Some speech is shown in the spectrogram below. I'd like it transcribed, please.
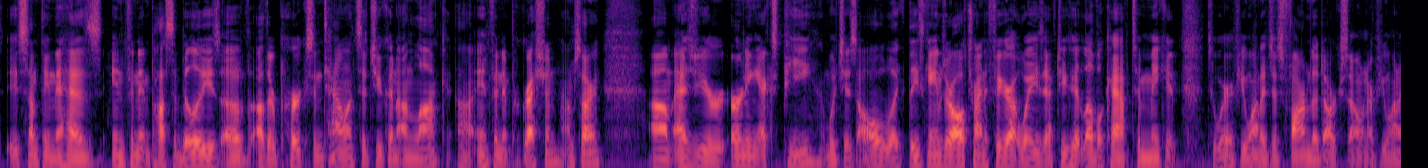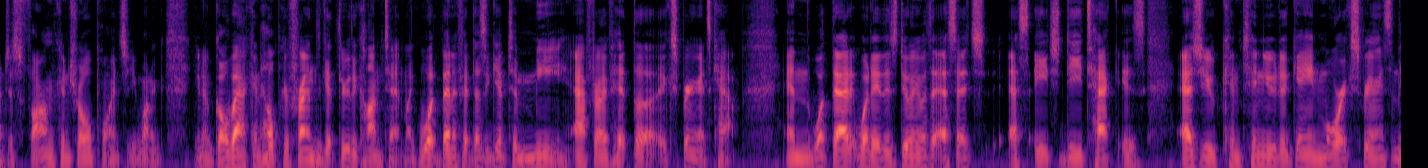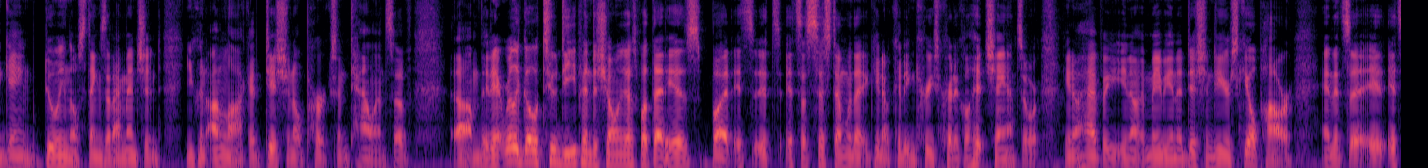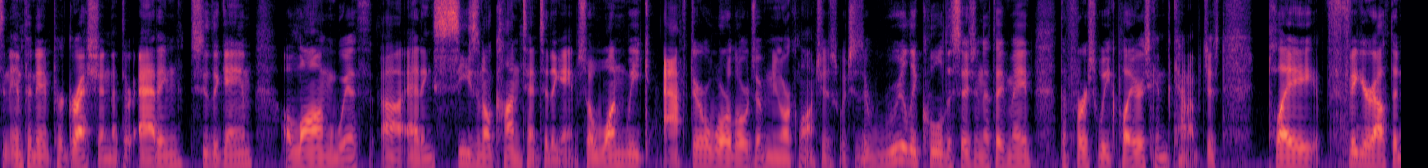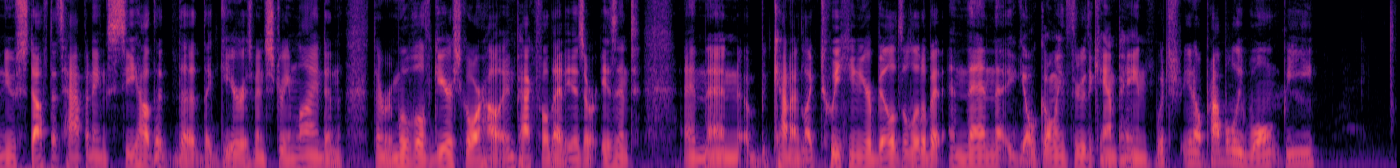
is something that has infinite possibilities of other perks and talents that you can unlock. Uh, infinite progression. I'm sorry. Um, as you're earning XP, which is all like these games are all trying to figure out ways after you hit level cap to make it to where if you want to just farm the dark zone or if you want to just farm control points or you want to you know go back and help your friends get through the content like what benefit does it give to me after I've hit the experience cap and what that what it is doing with the SH, SHD tech is as you continue to gain more experience in the game doing those things that I mentioned you can unlock additional perks and talents. Of um, they didn't really go too deep into showing us what that is, but it's it's it's a system that you know could increase critical hit chance or you know have you know maybe in addition to your skill power, and it's a it's an infinite progression that they're adding to the game along with uh, adding seasonal content to the game. So one week after Warlords of New York launches, which is a really cool decision that they've made, the first week players can kind of just play, figure out the new stuff that's happening, see how the, the, the gear has been streamlined and the removal of gear score, how impactful that is or isn't, and then kind of like tweaking your builds a little bit, and then you know going through the campaign, which you know probably won't be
